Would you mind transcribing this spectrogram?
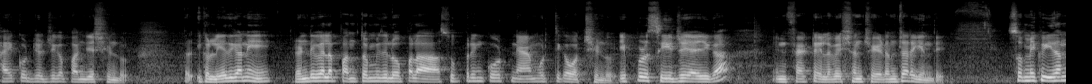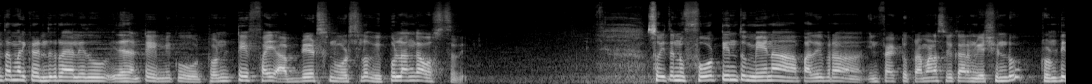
హైకోర్టు జడ్జిగా పనిచేసిండు. ఇక్కడ లేదు కానీ రెండు వేల పంతొమ్మిది లోపల సుప్రీంకోర్టు న్యాయమూర్తిగా వచ్చిండు. ఇప్పుడు సీజేఐగా ఇన్ఫ్యాక్ట్ ఎలివేషన్ చేయడం జరిగింది. సో మీకు ఇదంతా మరి ఇక్కడ ఎందుకు రాయలేదు? ఇదంటే మీకు ట్వంటీ ఫైవ్ అప్డేట్స్ నోట్స్లో విపులంగా వస్తుంది. సో ఇతను ఫోర్టీన్త్ మేన పదవి ప్ర ఇన్ఫ్యాక్ట్ ప్రమాణ స్వీకారం చేసిండు. ట్వంటీ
